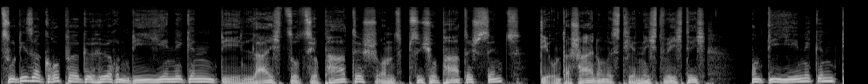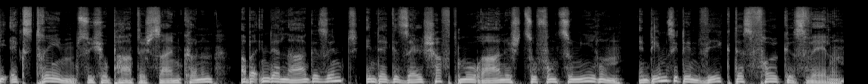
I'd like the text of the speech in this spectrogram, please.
Zu dieser Gruppe gehören diejenigen, die leicht soziopathisch und psychopathisch sind, die Unterscheidung ist hier nicht wichtig, und diejenigen, die extrem psychopathisch sein können, aber in der Lage sind, in der Gesellschaft moralisch zu funktionieren, indem sie den Weg des Volkes wählen.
